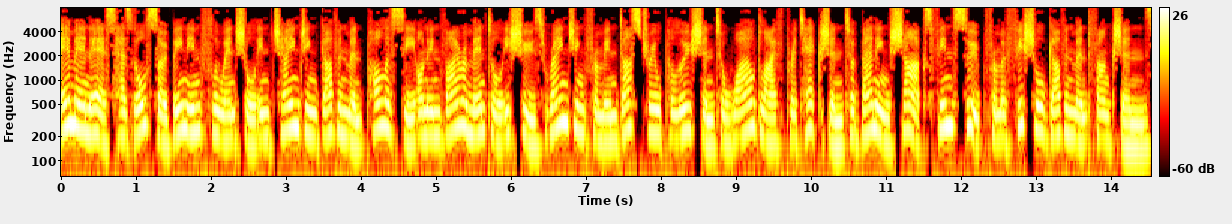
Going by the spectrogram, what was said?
MNS has also been influential in changing government policy on environmental issues ranging from industrial pollution to wildlife protection to banning shark's fin soup from official government functions.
